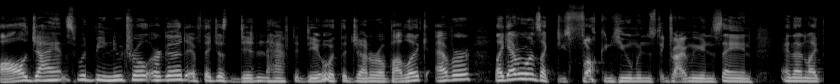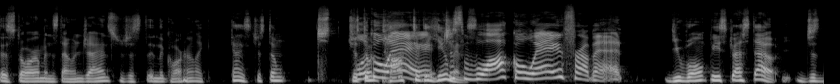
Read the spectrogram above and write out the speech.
all giants would be neutral or good if they just didn't have to deal with the general public ever. Like everyone's like these fucking humans, they drive me insane. And then like the storm and stone giants are just in the corner like, guys, just don't Just, Just look don't away. talk to the humans. Just walk away from it. you won't be stressed out. Just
